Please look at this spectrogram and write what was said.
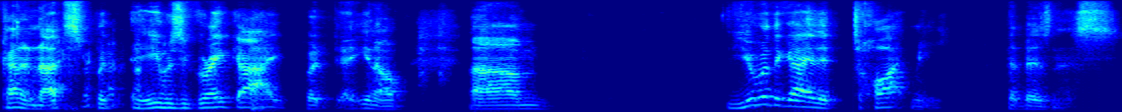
kind of nuts, but he was a great guy. But uh, you know, um, you were the guy that taught me the business.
